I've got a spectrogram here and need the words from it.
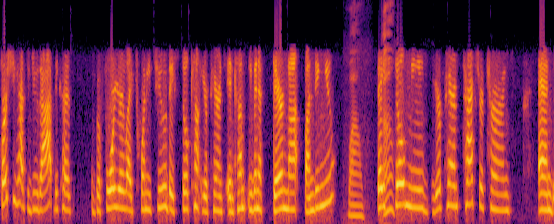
first she had to do that because before you're like 22, they still count your parents' income even if they're not funding you. Wow. They Oh. still need your parents' tax returns and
